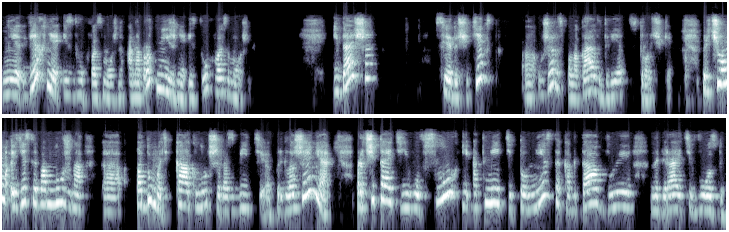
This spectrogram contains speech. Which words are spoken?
не верхняя из двух возможных, а наоборот нижняя из двух возможных. И дальше следующий текст уже располагаю в две строчки. Причем, если вам нужно а, подумать, как лучше разбить э, предложение, прочитайте его вслух и отметьте то место, когда вы набираете воздух.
